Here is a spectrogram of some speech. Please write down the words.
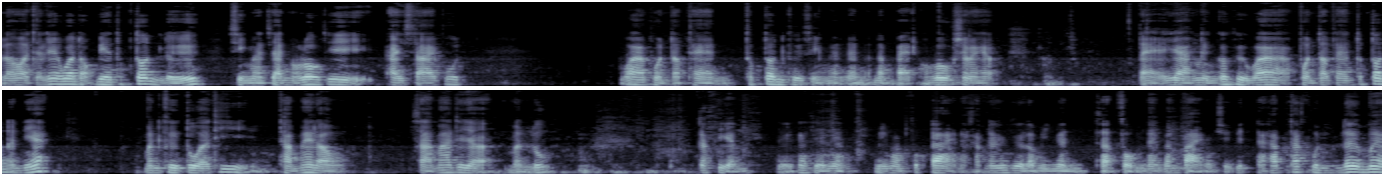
เราอาจจะเรียกว่าดอกเบี้ยทบต้น หรือสิ่งมหัศจรรย์ของโลกที่ไอสไตน์พูด ว่าผลตอบแทนทบต้นคือสิ่งมหัศจรรย์อันดับแปดของโลกใช่ไหมครับ แต่อย่างหนึ่งก็คือว่าผลตอบแทนทบต้นอันเนี้ยมันคือตัวที่ทำให้เราสามารถที่จะบรรลุเกษียณหรือเกษียณอย่างมีความสุขได้นะครับ นั่นก็คือเรามีเงินสะสมในบั้นปลายของชีวิตนะครับ ถ้าคุณเริ่มเมื่อ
